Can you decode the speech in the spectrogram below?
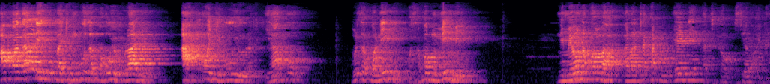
afadhali ukachunguza kwa huyu fulani. Akoje huyu rafiki yako? Uliza kwa nini? Kwa sababu mimi nimeona kwamba anataka tuende katika uhusiano wa aina hii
